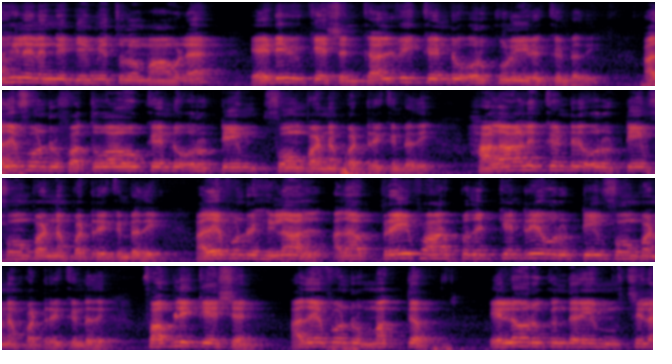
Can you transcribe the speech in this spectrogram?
அகில இலங்கை ஜெமியத்துலமாவில் எடுகேஷன் கல்விக்கென்று ஒரு குழு இருக்கின்றது. அதே போன்று ஃபத்துவாவுக்கென்று ஒரு டீம் ஃபார்ம் பண்ணப்பட்டிருக்கின்றது. ஹலாலுக்கென்றே ஒரு டீம் ஃபார்ம் பண்ணப்பட்டிருக்கின்றது. அதே போன்று ஹிலால் அதாவது ப்ரே பார்ப்பதற்கென்றே ஒரு டீம் ஃபார்ம் பண்ணப்பட்டிருக்கின்றது. பப்ளிகேஷன் அதே போன்று மக்தப். எல்லோருக்கும் தெரியும் சில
